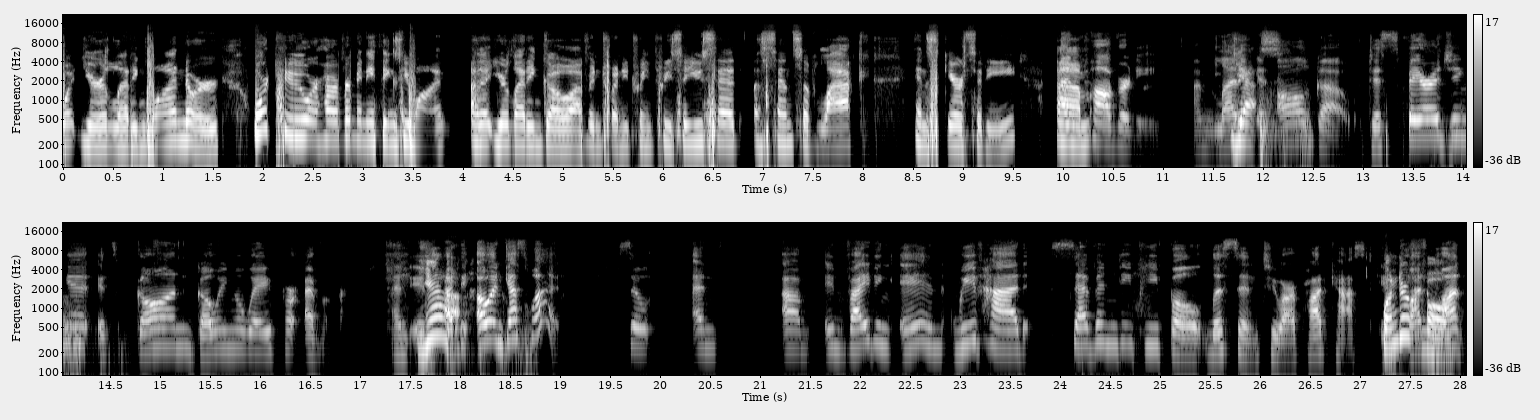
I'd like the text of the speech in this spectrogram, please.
what you're letting one or or two or however many things you want uh, that you're letting go of in 2023. So you said a sense of lack and scarcity. and Um, poverty. I'm letting yes. it all go. Disparaging it, it's gone, going away forever. And Yeah. inviting, oh, and guess what? So, and um, inviting in, we've had 70 people listen to our podcast in Wonderful. one month.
